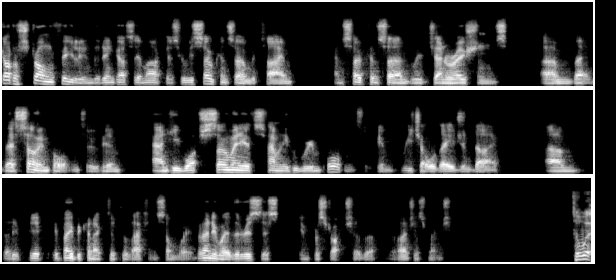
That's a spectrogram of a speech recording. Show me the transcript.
got a strong feeling that in Garcia Marquez, who is so concerned with time and so concerned with generations, um, that they're so important to him, and he watched so many of his family who were important to him reach old age and die um, that it, it, it, may be connected to that in some way. But anyway, there is this infrastructure that, that I just mentioned. So we're,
